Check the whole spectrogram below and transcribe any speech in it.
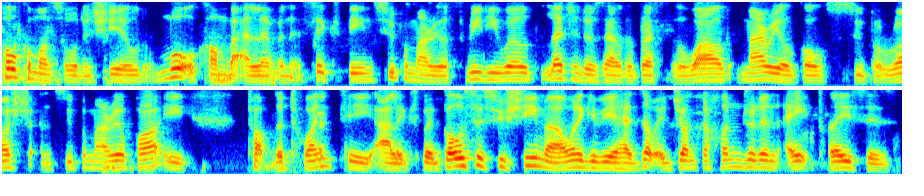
Pokemon Sword and Shield, Mortal Kombat 11 at 16, Super Mario 3D World, Legend of Zelda Breath of the Wild, Mario Golf Super Rush, and Super Mario Party top the 20, Alex. But Ghost of Tsushima, I want to give you a heads up, it jumped 108 places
